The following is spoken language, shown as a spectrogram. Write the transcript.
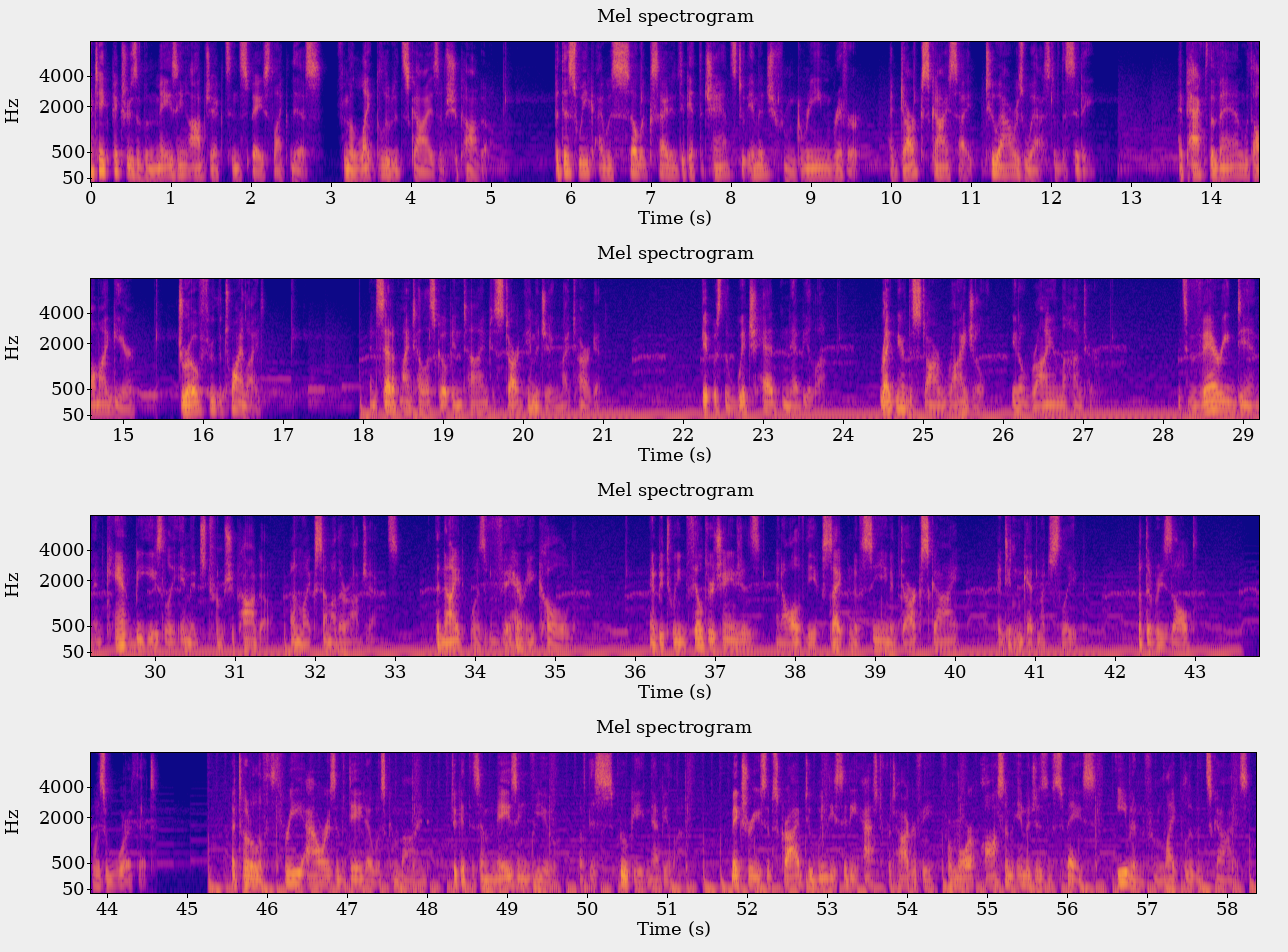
I take pictures of amazing objects in space like this from the light polluted skies of Chicago. But this week I was so excited to get the chance to image from Green River, a dark sky site two hours west of the city. I packed the van with all my gear, drove through the twilight, and set up my telescope in time to start imaging my target. It was the Witch Head Nebula, right near the star Rigel in Orion the Hunter. It's very dim and can't be easily imaged from Chicago, unlike some other objects. The night was very cold, and between filter changes and all of the excitement of seeing a dark sky, I didn't get much sleep. But the result was worth it. A total of three hours of data was combined to get this amazing view of this spooky nebula. Make sure you subscribe to Windy City Astrophotography for more awesome images of space, even from light polluted skies.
